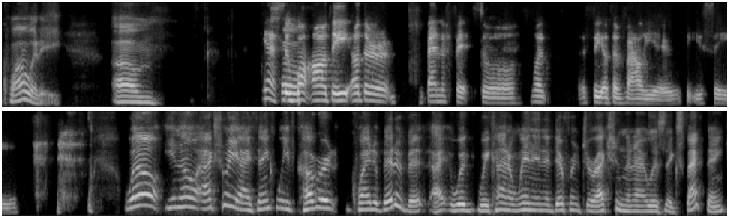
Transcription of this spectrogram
quality. Um, Yeah. So, So- what are the other benefits, or what is the other value that you see? Well, you know, actually, I think we've covered quite a bit of it. I we, we kind of went in a different direction than I was expecting,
